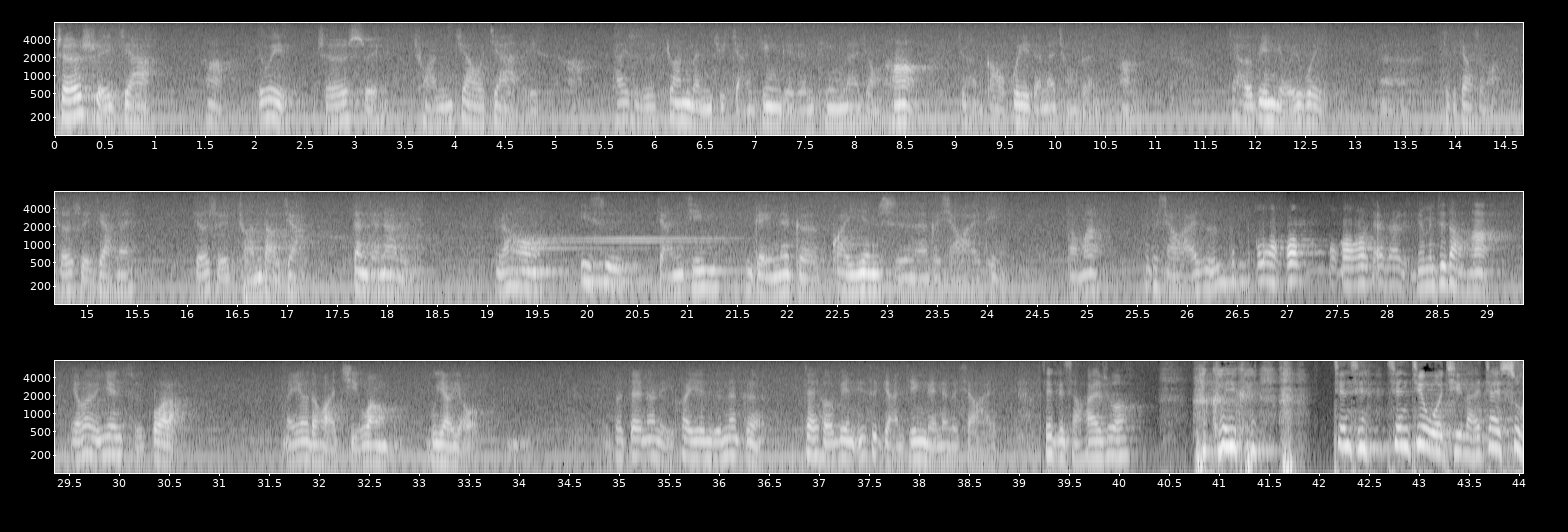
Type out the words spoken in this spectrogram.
哲学家啊，一位哲学传教家的意思啊。他是专门去讲经给人听那种哈，就很高贵的那种人啊。在河边有一位，呃，这个叫什么哲水家呢？哲水传道家站在那里，然后一是讲经给那个怪淹死那个小孩听，懂吗？那个小孩子在那里，你们知道哈？有没有淹死过了？没有的话，期望不要有。都在那里快淹死，那个在河边一是讲经给那个小孩，这个小孩说。可以可以，先先先救我起来再说，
